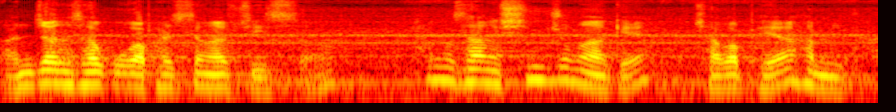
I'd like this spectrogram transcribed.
안전사고가 발생할 수 있어 항상 신중하게 작업해야 합니다.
